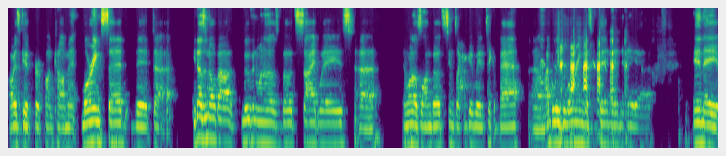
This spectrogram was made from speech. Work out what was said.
always good for a fun comment. Loring said that uh, he doesn't know about moving one of those boats sideways. Uh, and one of those long boats seems like a good way to take a bath. Um, I believe Loring has been in a uh, in a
